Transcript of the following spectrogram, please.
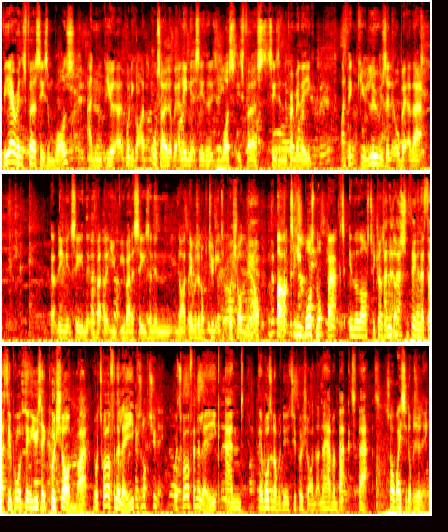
Vieira's first season was, and you uh, probably got also a little bit of leniency that it was his first season in the Premier League. I think you lose a little bit of that that leniency in the fact that you've, you've had a season and like there was an opportunity to push on now. But he was not backed in the last two transfer And, and that's the thing, and that's, that's the important thing. You say push on, right? We're 12th in the league. There was an opportunity. We're 12th in the league, and there was an opportunity to push on, and they haven't backed that. So a wasted opportunity.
